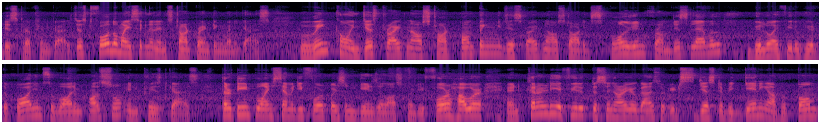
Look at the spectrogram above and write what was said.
description guys. Just follow my signal and start printing money guys. Wink coin just right now start pumping just right now start explosion from this level. Below if you here the volume so volume also increased guys. 13.74 percent gains in the last 24 hour. And currently if you look the scenario guys so it's just a beginning of a pump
